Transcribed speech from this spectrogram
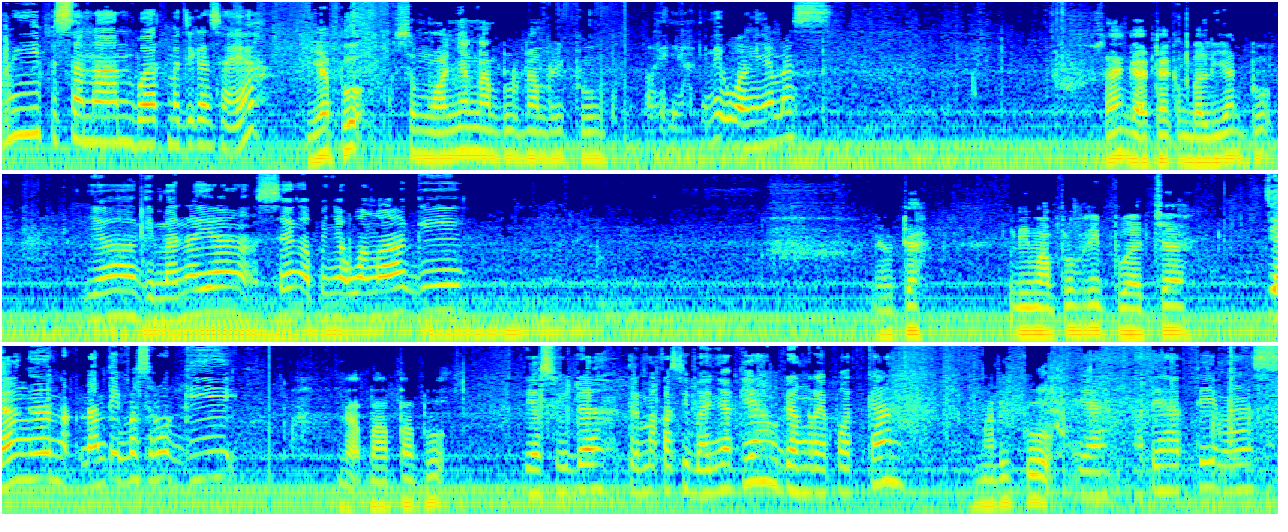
Ini pesanan buat majikan saya. Iya, Bu. Semuanya 66 ribu. Oh iya, ini uangnya mas. Saya nggak ada kembalian, Bu. Ya gimana ya, saya nggak punya uang lagi. Ya udah, 50 ribu aja. Jangan, nanti mas rugi. Nggak apa-apa, Bu. Ya sudah, terima kasih banyak ya udah ngerepotkan. Mari, Bu. Ya, hati-hati mas.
